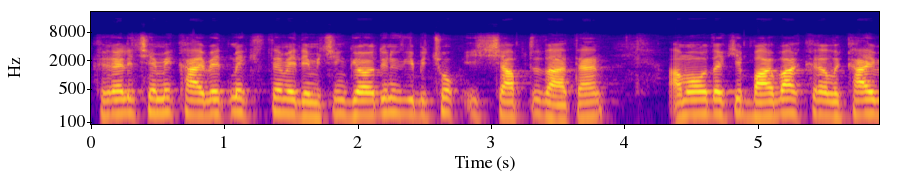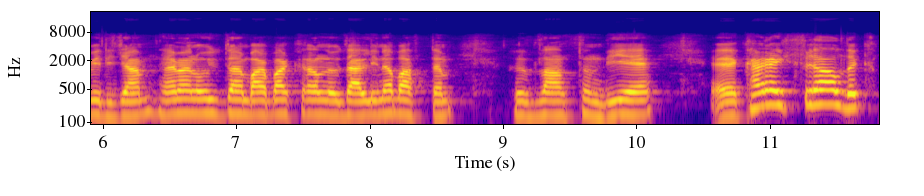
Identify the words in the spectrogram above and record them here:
Kraliçemi kaybetmek istemediğim için gördüğünüz gibi çok iş yaptı zaten. Ama oradaki barbar kralı kaybedeceğim. Hemen o yüzden barbar kralın özelliğine bastım. Hızlansın diye. Ee, kara iksiri aldık.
